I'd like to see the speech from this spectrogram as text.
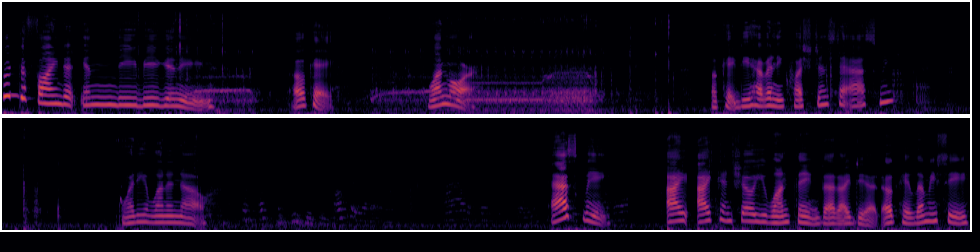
good to find it in the beginning. Okay, one more. Okay, do you have any questions to ask me? What do you want to know? Ask me. I, I can show you one thing that I did. Okay, let me see.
